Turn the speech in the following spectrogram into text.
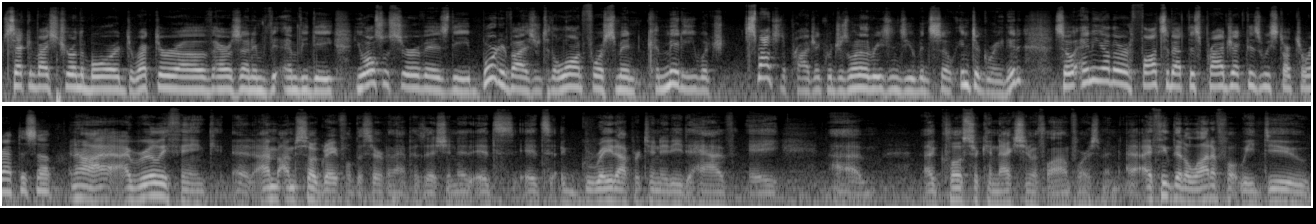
second vice chair on the board, director of Arizona MVD, you also serve as the board advisor to the law enforcement committee, which sponsored the project, which is one of the reasons you've been so integrated. So, any other thoughts about this project as we start to wrap this up? No, I, I really think I'm, I'm so grateful to serve in that position. It, it's it's a great opportunity to have a um, a closer connection with law enforcement. I think that a lot of what we do,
